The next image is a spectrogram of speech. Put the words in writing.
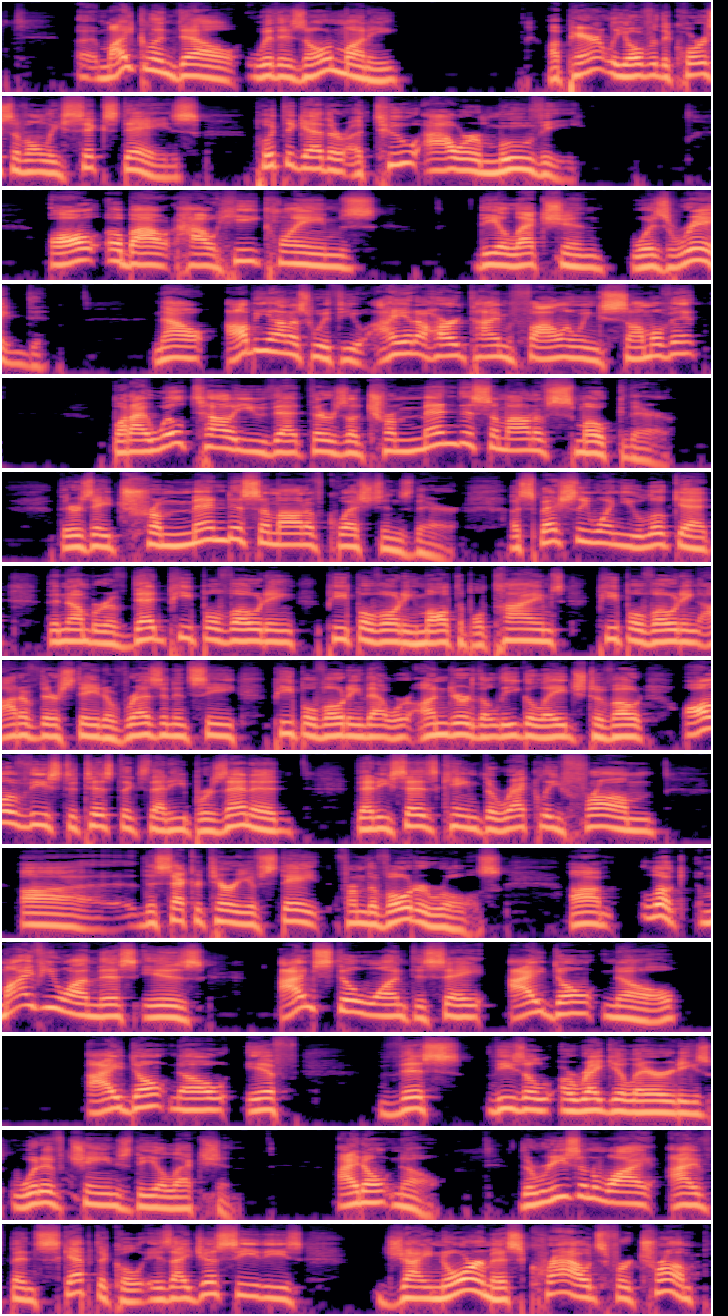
uh, Mike Lindell, with his own money, apparently over the course of only six days, put together a two hour movie all about how he claims the election was rigged. Now, I'll be honest with you, I had a hard time following some of it, but I will tell you that there's a tremendous amount of smoke there. There's a tremendous amount of questions there, especially when you look at the number of dead people voting, people voting multiple times, people voting out of their state of residency, people voting that were under the legal age to vote. All of these statistics that he presented that he says came directly from uh, the Secretary of State from the voter rolls. Um, look, my view on this is I'm still one to say I don't know I don't know if this these irregularities would have changed the election. I don't know. The reason why I've been skeptical is I just see these ginormous crowds for Trump,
